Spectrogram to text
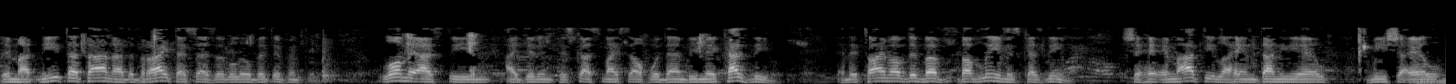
The Matnita Tana, the Braita says it a little bit differently. Lo me'astim, I didn't discuss myself with them. Bime kazdim. In the time of the Bav- Bavlim is kazdim. Shehe'emati lahem Daniel, Mishael,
